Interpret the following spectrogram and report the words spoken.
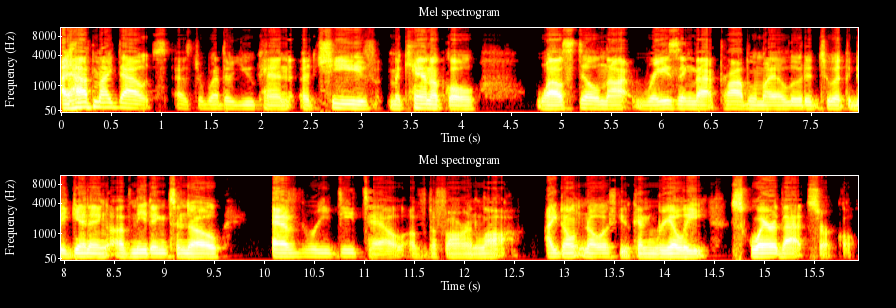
I have my doubts as to whether you can achieve mechanical while still not raising that problem I alluded to at the beginning of needing to know every detail of the foreign law. I don't know if you can really square that circle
